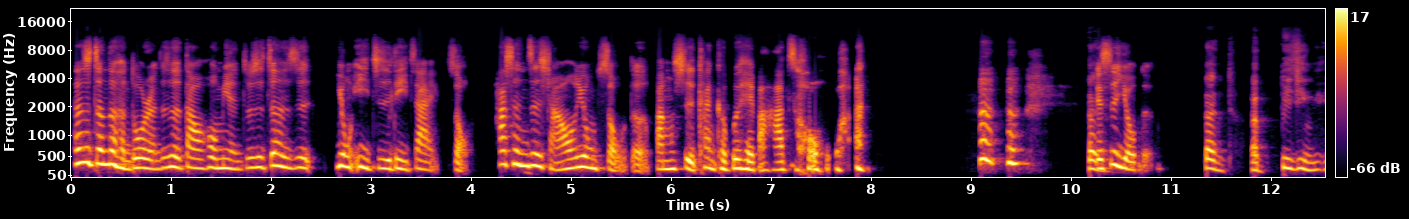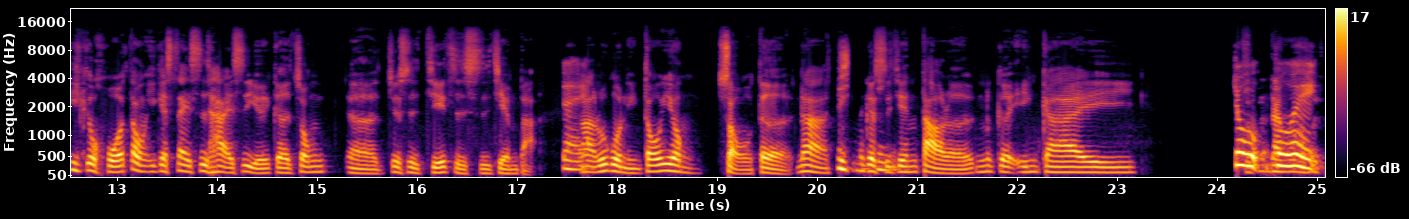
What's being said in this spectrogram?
但是真的很多人，真的到后面，就是真的是用意志力在走。他甚至想要用走的方式，看可不可以把它 走完，也是有的。但呃，毕竟一个活动、一个赛事，它还是有一个终呃，就是截止时间吧。对。啊如果你都用走的，那那个时间到了，那个应该就就会怎么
